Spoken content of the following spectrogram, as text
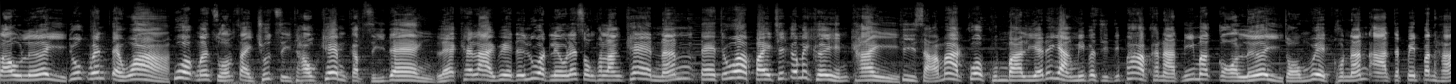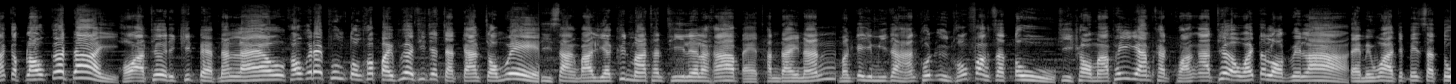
เราเลย ยกเว้นแต่ว่าพวกมันสวมใส่ชุดสีเทาเข้มกับสีแดง และแค่ไล่เวทได้รวดเร็วและทรงพลังแค่นั้น แต่จะว่าไปฉันก็ไม่เคยเห็นใคร ที่สามารถควบคุมบาเลียได้อย่างมีประสิทธิภาพขนาดนี้มาก่อนเลย จอมเวทคนนั้นอาจจะเป็นปัญหากับเราก็ได้ พออาเธอร์ได้คิดแบบนั้นแล้ว เขาก็ได้พุ่งตรงเข้าไปเพื่อที่จะจัดการจอมเวทที่สร้างบาเลียขึ้นมาทันทีเลยล่ะครับ แต่ทันใดนั้นมันก็ยังมีทหารคนนอื่นของฝั่งศัตรูที่เข้ามาพยายามขัดขวางอาเธอร์เอาไว้ตลอดเวลา แต่ไม่ว่าจะเป็นศัตรู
